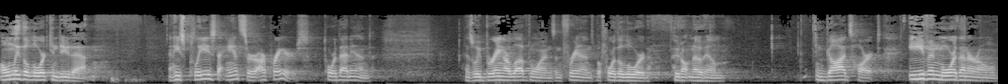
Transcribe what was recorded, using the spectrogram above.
Only the Lord can do that. And He's pleased to answer our prayers toward that end as we bring our loved ones and friends before the Lord who don't know Him. In God's heart, even more than our own,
